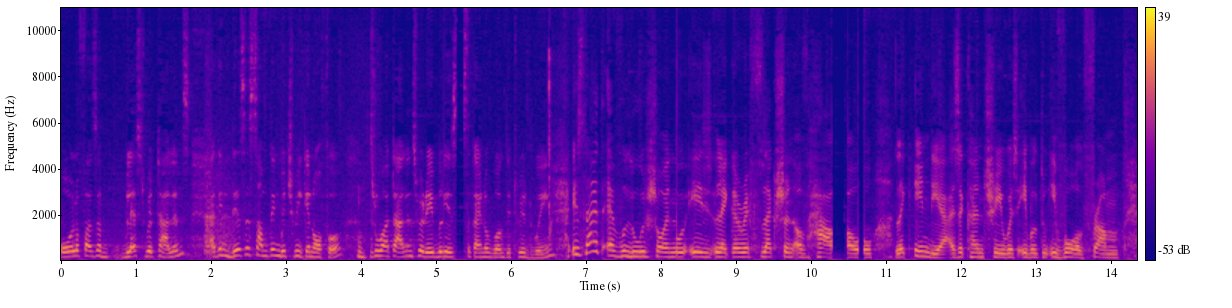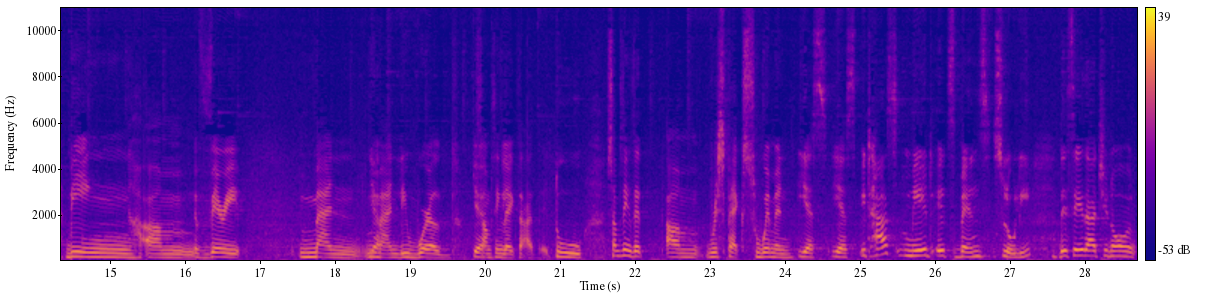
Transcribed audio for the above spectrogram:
all of us are blessed with talents, I think this is something which we can offer. Through our talents, we're able to is the kind of work that we're doing. Is that evolution is like a reflection of how like India as a country was able to evolve from being um, a very man Yeah. manly world, Yeah. something like that, to something that um, respects women. Yes, yes. It has made its bends slowly. They say that, you know,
